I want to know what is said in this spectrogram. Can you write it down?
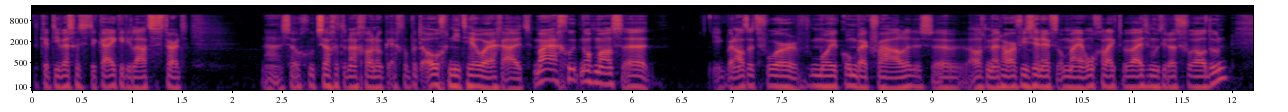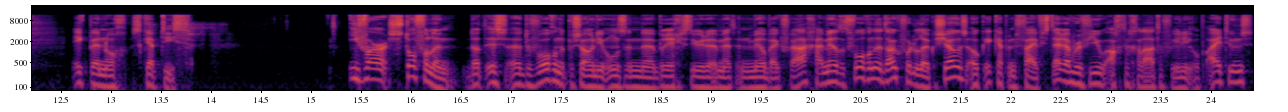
Ik heb die wedstrijd zitten kijken, die laatste start. Nou, zo goed zag het er nou gewoon ook echt op het oog niet heel erg uit. Maar goed, nogmaals, eh, ik ben altijd voor mooie comeback verhalen. Dus eh, als Matt Harvey zin heeft om mij ongelijk te bewijzen, moet hij dat vooral doen. Ik ben nog sceptisch. Ivar Stoffelen, dat is eh, de volgende persoon die ons een eh, bericht stuurde met een mailback-vraag. Hij mailt het volgende: Dank voor de leuke shows. Ook ik heb een 5-sterren review achtergelaten voor jullie op iTunes.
